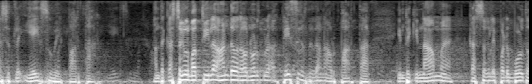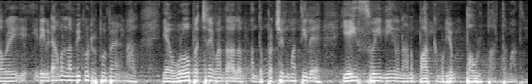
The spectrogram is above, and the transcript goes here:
கஷ்டத்தில் இயேசுவை பார்த்தார். அந்த கஷ்டங்கள் மத்தியில் ஆண்டவர் அவனோடு கூட பேசுகிறது தான் அவர் பார்த்தார். இன்றைக்கு நாம் கஷ்டங்களை படும்பொழுது அவரை இடைவிடாமல் நம்பிக்கொண்டிருப்போமே ஆனால் எவ்வளோ பிரச்சனை வந்தாலும் அந்த பிரச்சனை மத்தியில் இயேசுவை நீங்கள் நானும் பார்க்க முடியும். பவுல் பார்த்த மாதிரி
